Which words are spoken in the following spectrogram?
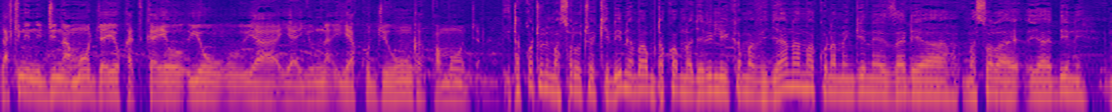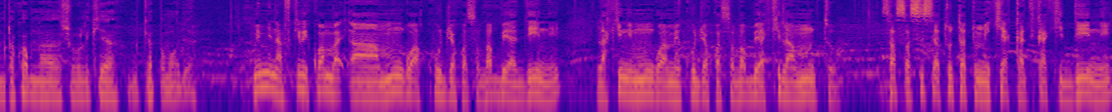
lakini ni jina moja hiyo katika hiyo ya, ya, ya, ya kujiunga pamoja. Itakuwa tu ni maswala tu ya kidini ambayo mtakuwa mnajadili kama vijana, ama kuna mengine zaidi ya maswala ya dini mtakuwa mnashughulikia mkiwa pamoja? Mimi nafikiri kwamba uh, Mungu akuja kwa sababu ya dini, lakini Mungu amekuja kwa sababu ya kila mtu. Sasa sisi hatutatumikia katika kidini,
